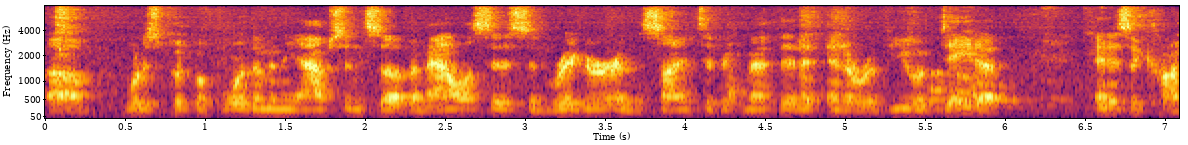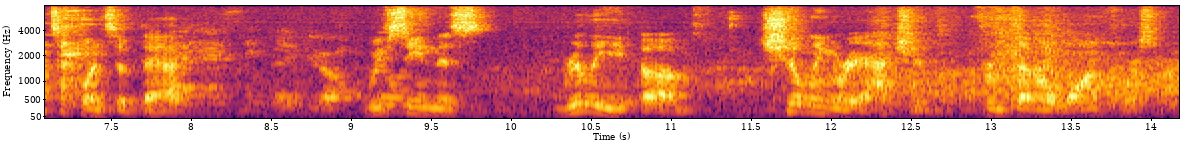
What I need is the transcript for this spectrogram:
uh, what is put before them in the absence of analysis and rigor and the scientific method and a review of data. And as a consequence of that, we've seen this really um, chilling reaction from federal law enforcement.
